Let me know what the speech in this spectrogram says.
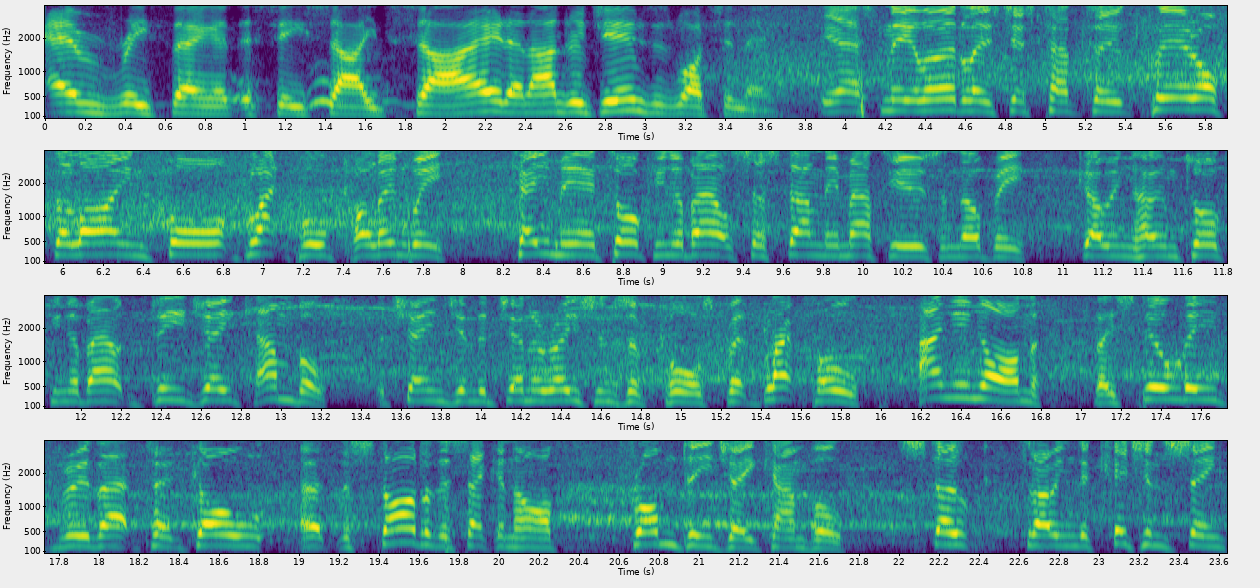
everything at the seaside side. And Andrew James is watching this. Yes, Neal Eardley's just had to clear off the line for Blackpool, Colin. We came here talking about Sir Stanley Matthews, and they'll be going home talking about DJ Campbell. The change in the generations, of course, but Blackpool hanging on. They still lead through that uh, goal at the start of the second half from DJ Campbell. Stoke throwing the kitchen sink,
